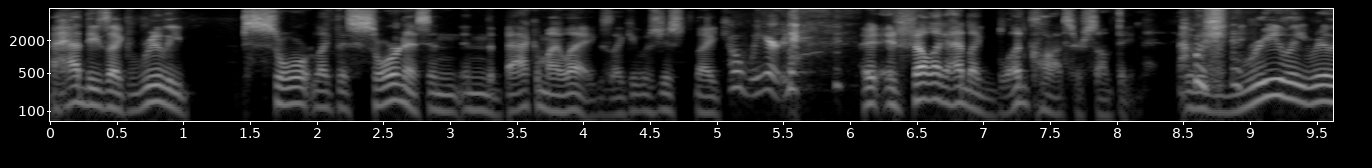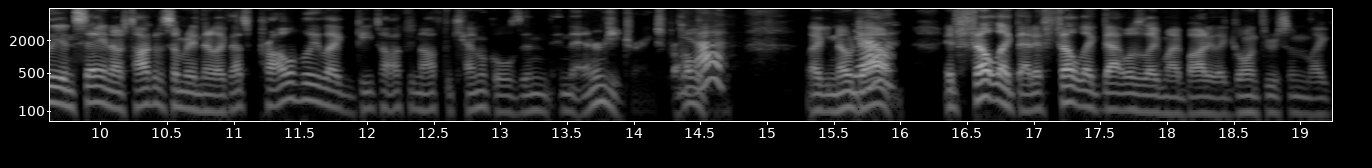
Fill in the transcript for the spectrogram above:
I had these like really sore, like the soreness in in the back of my legs. Like it was just like Oh, weird. it, it felt like I had like blood clots or something. It Oh, was really, really insane. I was talking to somebody, and they're like, "That's probably like detoxing off the chemicals in in the energy drinks, probably." Yeah. Like no Yeah. doubt, it felt like that. It felt like that was like my body like going through some like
